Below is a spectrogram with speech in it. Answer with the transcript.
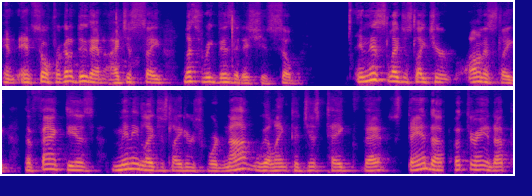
and and so if we're going to do that, I just say let's revisit issues. So in this legislature, honestly, the fact is many legislators were not willing to just take that stand up, put their hand up,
